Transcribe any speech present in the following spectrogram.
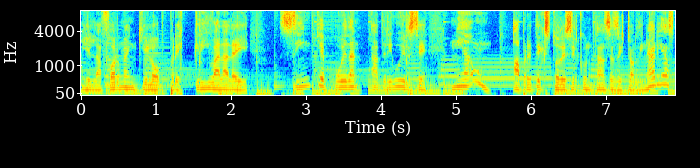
y en la forma en que lo prescriba la ley, sin que puedan atribuirse ni aún a pretexto de circunstancias extraordinarias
